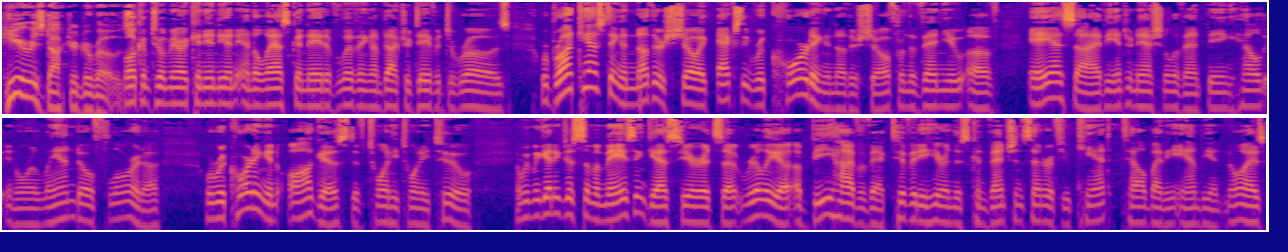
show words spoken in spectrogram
Here is Dr. DeRose. Welcome to American Indian and Alaska Native Living. I'm Dr. David DeRose. We're broadcasting another show, actually recording another show from the venue of ASI, the international event being held in Orlando, Florida. We're recording in August of 2022. And we've been getting just some amazing guests here. It's a, really a, a beehive of activity here in this convention center, if you can't tell by the ambient noise.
